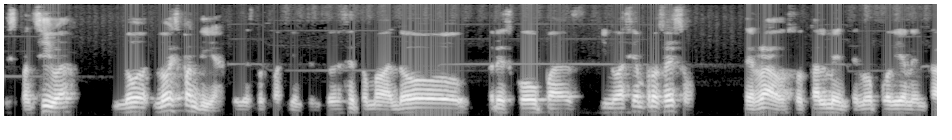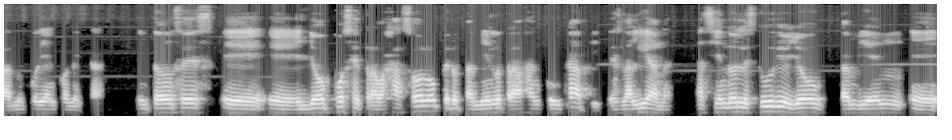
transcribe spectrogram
expansiva, no, no expandía en estos pacientes. Entonces se tomaban dos, tres copas y no hacían proceso cerrados totalmente, no podían entrar, no podían conectar. Entonces, eh, eh, el yopo se trabaja solo, pero también lo trabajan con CAPI, que es la liana. Haciendo el estudio, yo también eh,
